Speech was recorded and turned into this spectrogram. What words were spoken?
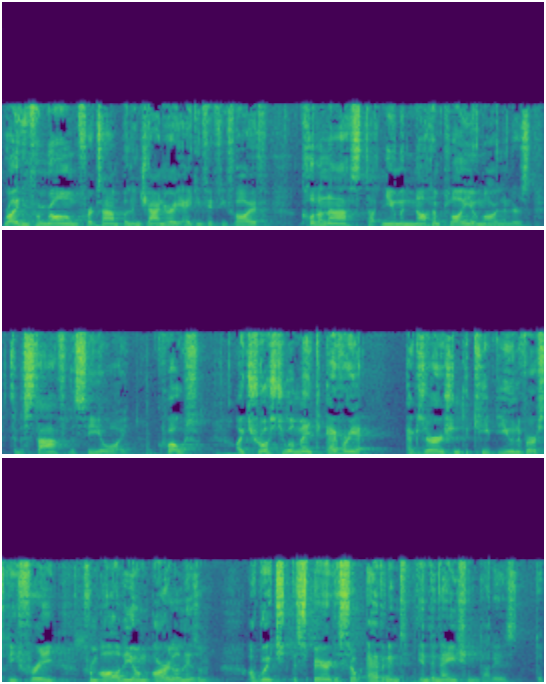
Writing from Rome, for example, in January 1855, Cullen asked that Newman not employ young Irelanders to the staff of the CUI. Quote, I trust you will make every exertion to keep the university free from all the young Irelandism, of which the spirit is so evident in the nation, that is, the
